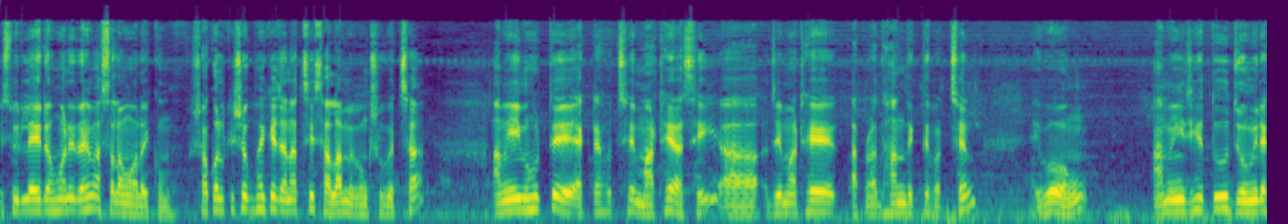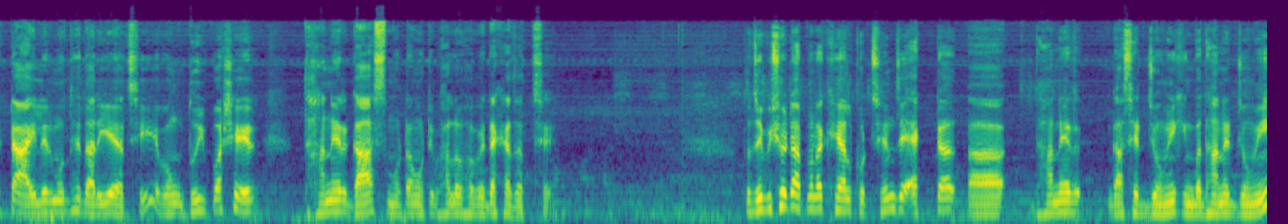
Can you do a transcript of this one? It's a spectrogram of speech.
বিসমিল্লাহ রহমান রহিম, আসসালামু আলাইকুম। সকল কৃষক ভাইকে জানাচ্ছি সালাম এবং শুভেচ্ছা। আমি এই মুহূর্তে একটা হচ্ছে মাঠে আছি যে মাঠে আপনারা ধান দেখতে পাচ্ছেন এবং আমি যেহেতু জমির একটা আইলের মধ্যে দাঁড়িয়ে আছি এবং দুই পাশের ধানের গাছ মোটামুটি ভালোভাবে দেখা যাচ্ছে। তো যে বিষয়টা আপনারা খেয়াল করছেন যে একটা ধানের গাছের জমি কিংবা ধানের জমি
